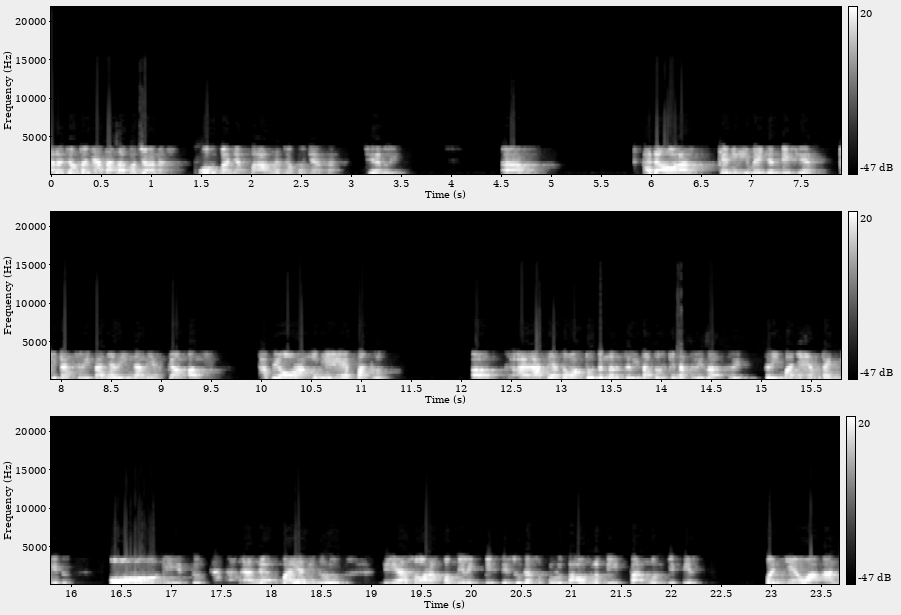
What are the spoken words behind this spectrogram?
Ada contoh nyata nggak Coach Anas? Wah, banyak banget contoh nyata, Shirley. Um, ada orang, can you imagine this ya? Kita ceritanya ringan ya, gampang. Tapi orang ini hebat loh uh, artinya tuh waktu dengar cerita tuh kita terima, terimanya enteng gitu. Oh gitu, enggak, enggak, enggak. Bayangin dulu, dia seorang pemilik bisnis sudah 10 tahun lebih bangun bisnis penyewaan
